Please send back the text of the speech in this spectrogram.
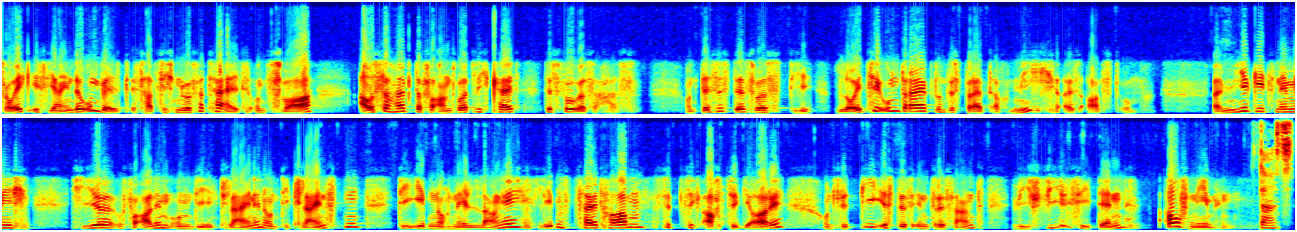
Zeug ist ja in der Umwelt. Es hat sich nur verteilt. Und zwar außerhalb der Verantwortlichkeit des Verursachers. Und das ist das, was die Leute umtreibt und es treibt auch mich als Arzt um. Bei mir geht es nämlich hier vor allem um die Kleinen und die Kleinsten, die eben noch eine lange Lebenszeit haben, 70, 80 Jahre. Und für die ist es interessant, wie viel sie denn aufnehmen. Das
